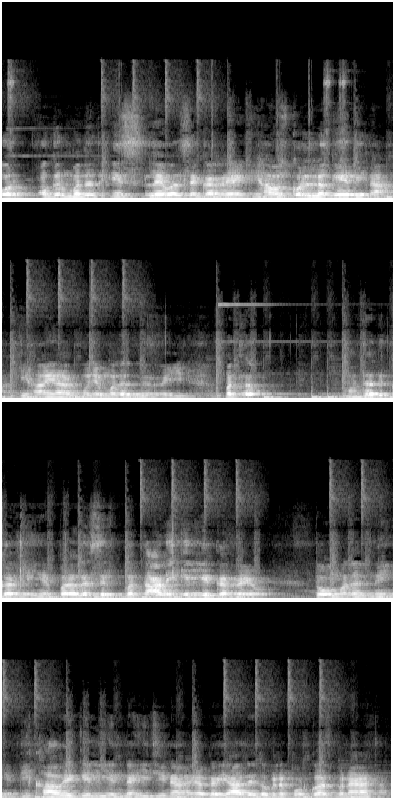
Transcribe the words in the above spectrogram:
और अगर मदद इस लेवल से कर रहे हैं कि हाँ उसको लगे भी ना कि हाँ यार, मुझे मदद मिल रही है। मतलब मदद करनी है, पर अगर सिर्फ़ बताने के लिए कर रहे हो तो मदद नहीं है। दिखावे के लिए नहीं जीना है। अगर याद है तो मैंने पॉडकास्ट बनाया था।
